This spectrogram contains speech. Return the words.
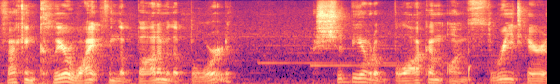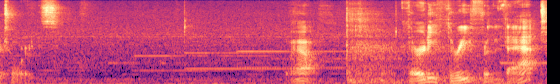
If I can clear white from the bottom of the board, should be able to block him on three territories. Wow. 33 for that?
